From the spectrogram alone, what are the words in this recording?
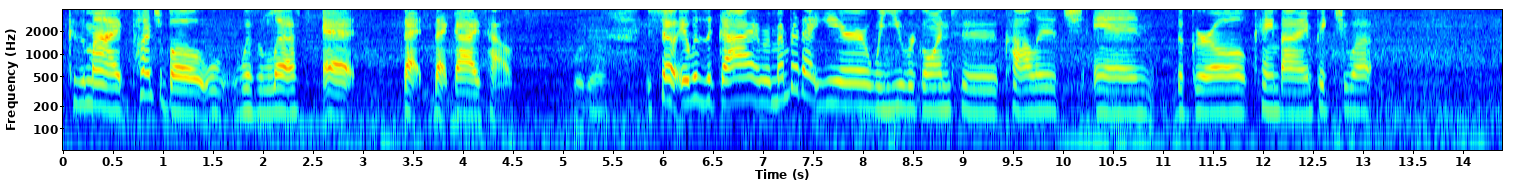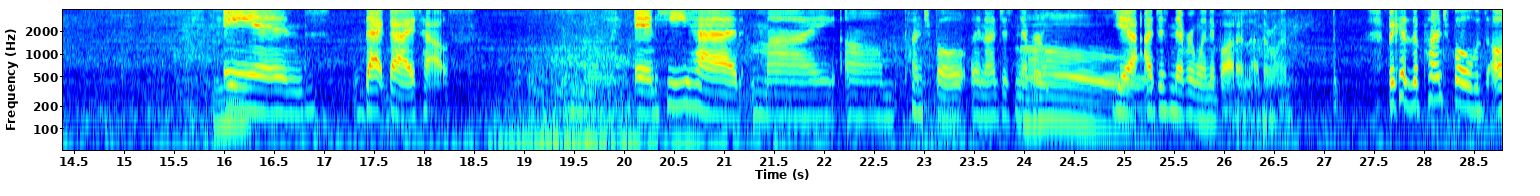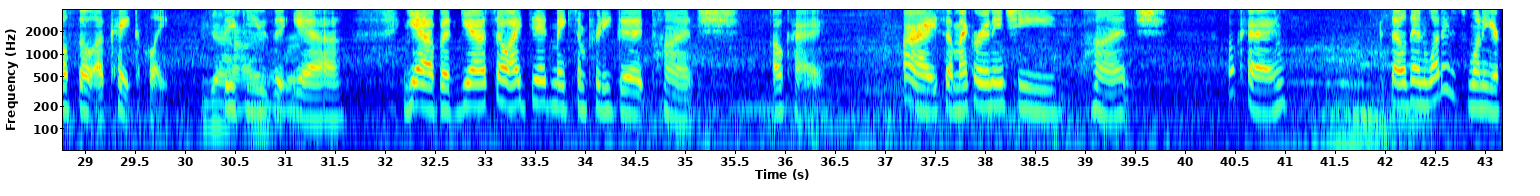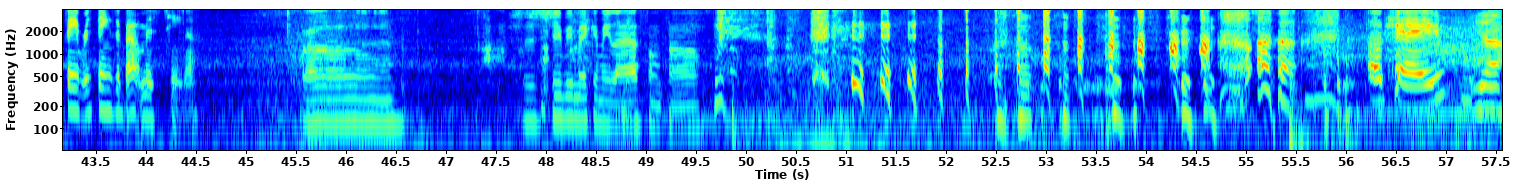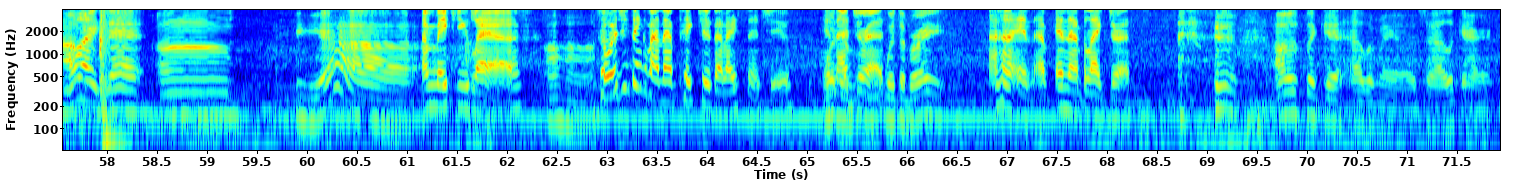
Because my punch bowl was left at that that guy's house. Guy? So it was a guy. Remember that year when you were going to college and the girl came by and picked you up? And that guy's house. And he had my um, punch bowl, and I just never. Oh. Yeah, I just never went and bought another one. Because the punch bowl was also a cake plate. so you Yeah, can I use it, yeah. Yeah, but yeah, so I did make some pretty good punch. Okay. All right, so macaroni and cheese punch. Okay. So then what is one of your favorite things about Miss Tina? Um. She, she be making me laugh sometimes. Okay. yeah, I like that. Um. Yeah. I make you laugh. Uh huh. So what'd you think about that picture that I sent you in that dress? with the braid. uh-huh, in, that- in that black dress. I was thinking LMAO, child. Look at her.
